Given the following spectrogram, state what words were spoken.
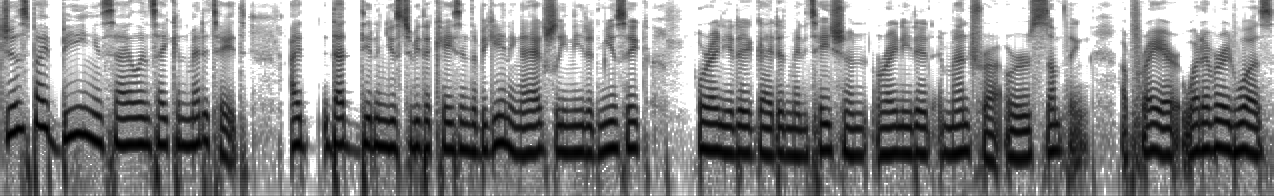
Just by being in silence, I can meditate. I that didn't used to be the case in the beginning. I actually needed music, or I needed a guided meditation, or I needed a mantra or something, a prayer, whatever it was.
